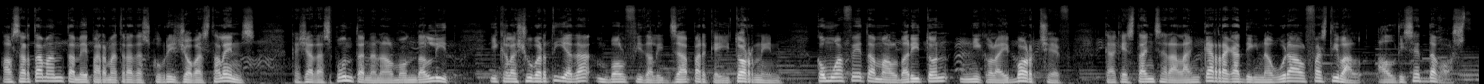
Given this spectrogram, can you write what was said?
El certamen també permetrà descobrir joves talents que ja despunten en el món del lit i que la Schubertiada vol fidelitzar perquè hi tornin, com ho ha fet amb el baríton Nikolai Borchev, que aquest any serà l'encarregat d'inaugurar el festival el 17 d'agost.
